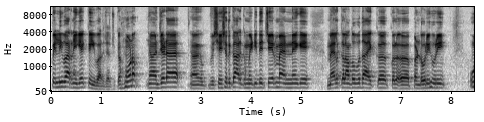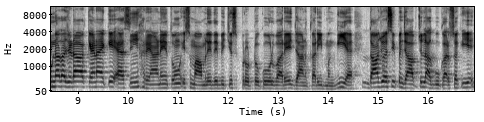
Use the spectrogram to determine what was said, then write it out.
ਪਹਿਲੀ ਵਾਰ ਨਹੀਂ ਗਿਆ ਕਈ ਵਾਰ ਜਾ ਚੁੱਕਾ ਹੁਣ ਅ, ਜਿਹੜਾ ਅ, ਵਿਸ਼ੇਸ਼ ਅਧਿਕਾਰ ਕਮੇਟੀ ਦੇ ਚੇਅਰਮੈਨ ਨੇਗੇ ਮਹਿਲ ਕਲਾਂ ਤੋਂ ਵਿਧਾਇਕ ਕੁਲ- ਅ, ਪੰਡੋਰੀ ਹੁਰੀ ਉਹਨਾਂ ਦਾ ਜਿਹੜਾ ਕਹਿਣਾ ਹੈ ਕਿ ਅਸੀਂ ਹਰਿਆਣੇ ਤੋਂ ਇਸ ਮਾਮਲੇ ਦੇ ਵਿੱਚ ਇਸ ਪ੍ਰੋਟੋਕੋਲ ਬਾਰੇ ਜਾਣਕਾਰੀ ਮੰਗੀ ਹੈ ਤਾਂ ਜੋ ਅਸੀਂ ਪੰਜਾਬ 'ਚ ਲਾਗੂ ਕਰ ਸਕੀਏ।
